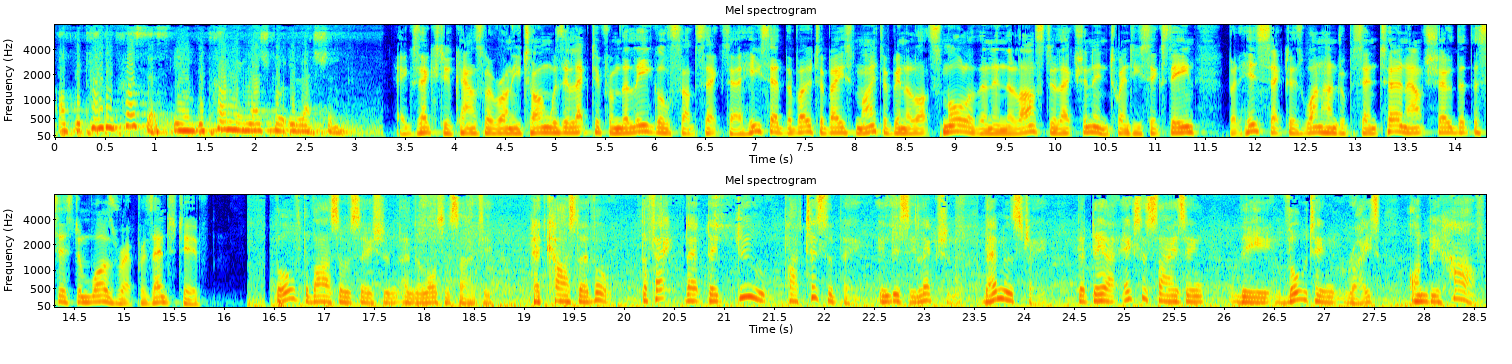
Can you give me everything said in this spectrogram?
of the counting process in the coming LegCo election. Executive Councillor Ronny Tong was elected from the legal subsector. He said the voter base might have been a lot smaller than in the last election in 2016, but his sector's 100% turnout showed that the system was representative. Both the Bar Association and the Law Society had cast their vote. The fact that they do participate in this election demonstrates that they are exercising the voting rights on behalf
